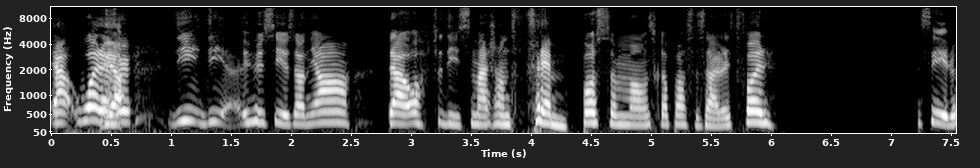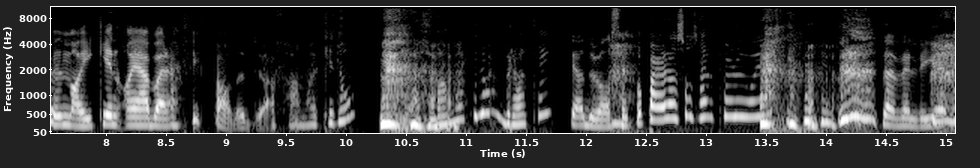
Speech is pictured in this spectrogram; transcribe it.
Ja, whatever. De, de, hun sier sånn Ja, det er jo ofte de som er sånn frempå, som man skal passe seg litt for. Sier hun Maiken, og jeg bare Fy fader, du er faen meg ikke dum. Du er faen meg ikke dum. Bra tenkt. Ja, du har sett på Paradise Hotel før, du òg, det er veldig gøy.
